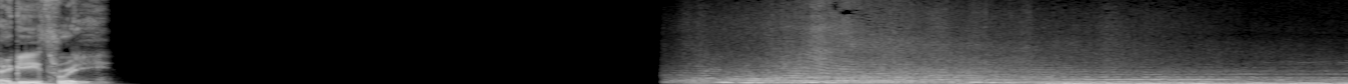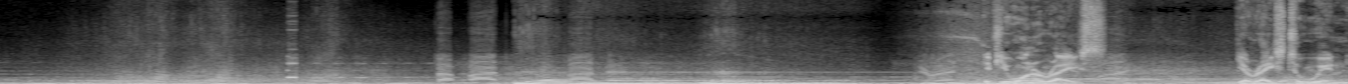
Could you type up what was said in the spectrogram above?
PEGI 3. If you want to race, you race to win.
